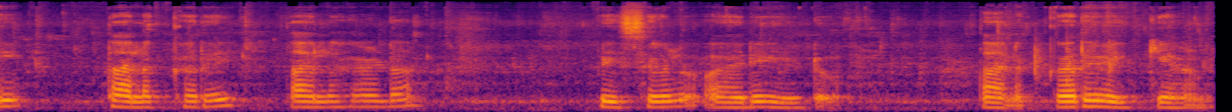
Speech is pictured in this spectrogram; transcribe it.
ഈ തലക്കറി തലകട പീസുകൾ വരെ ഇടും. തലക്കറി വയ്ക്കുകയാണ്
